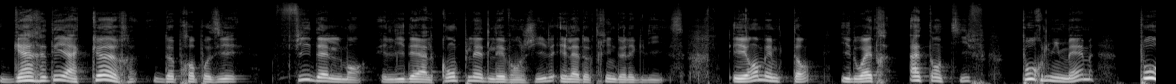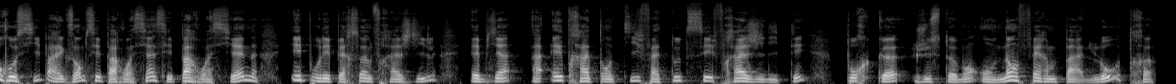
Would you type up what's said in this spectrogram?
garder à cœur de proposer fidèlement l'idéal complet de l'Évangile et la doctrine de l'Église. Et en même temps, il doit être attentif pour lui-même, pour aussi, par exemple, ses paroissiens, ses paroissiennes, et pour les personnes fragiles, eh bien, à être attentif à toutes ces fragilités pour que, justement, on n'enferme pas l'autre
